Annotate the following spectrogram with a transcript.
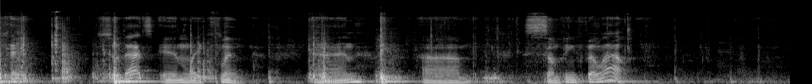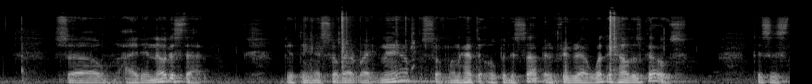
Okay, so that's in like flint. And um, something fell out. So I didn't notice that. Good thing I saw that right now. So I'm gonna have to open this up and figure out what the hell this goes. This is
